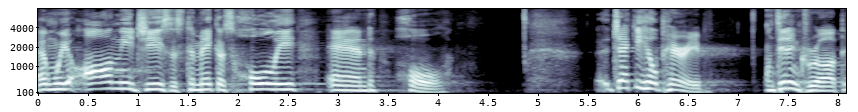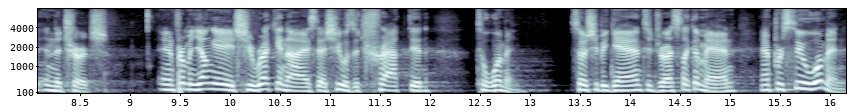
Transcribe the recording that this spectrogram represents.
and we all need Jesus to make us holy and whole. Jackie Hill Perry didn't grow up in the church. And from a young age, she recognized that she was attracted to women. So she began to dress like a man and pursue women.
